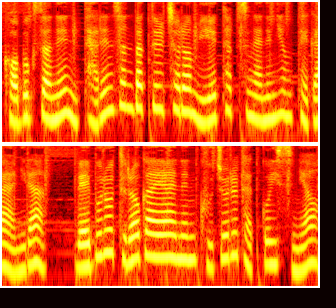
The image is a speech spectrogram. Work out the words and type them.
거북선은 다른 선박들처럼 위에 탑승하는 형태가 아니라 내부로 들어가야 하는 구조를 갖고 있으며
